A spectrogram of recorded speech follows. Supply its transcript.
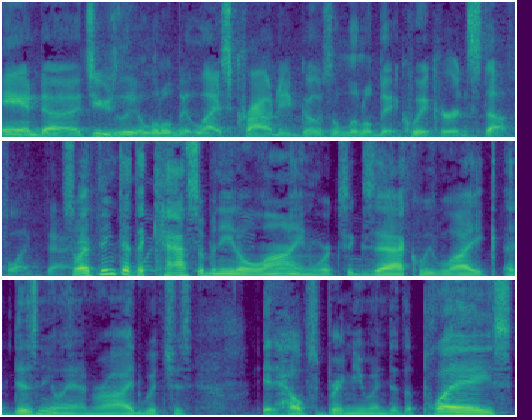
and uh, it's usually a little bit less crowded, goes a little bit quicker and stuff like that. So I think that the Casa Bonita line works exactly like a Disneyland ride, which is it helps bring you into the place.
